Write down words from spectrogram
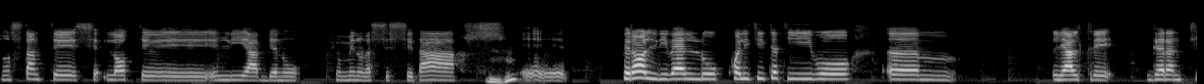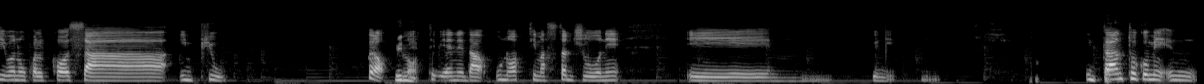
nonostante Lotte e lì abbiano più o meno la stessa età, mm-hmm. eh, però a livello qualitativo ehm, le altre garantivano qualcosa in più. Però quindi... Lotte viene da un'ottima stagione e quindi intanto come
